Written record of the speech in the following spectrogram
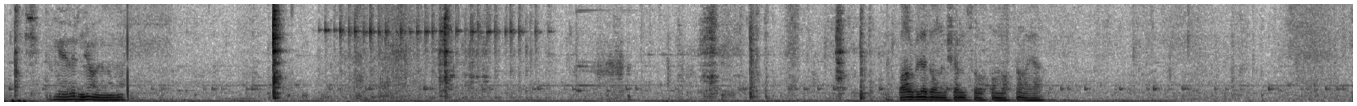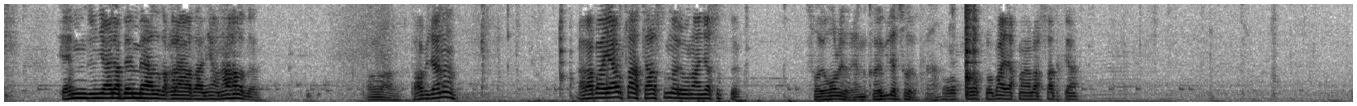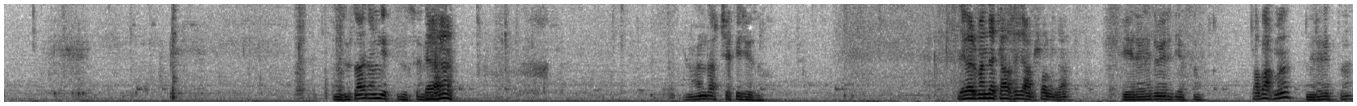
Gelir niye oluyor ama. Bal bile donmuş hem de soğuktan baksana ya. Hem dünyayla bembeyazdı da kırağıdan ya ne halıdı. Allah Allah. Tabii canım. Araba yarım saat çalışsınlar yoğun sıktı. Soyuk oluyor hem köy bile soyuk ya. Soğuk soğuk soba yakmaya başladık ya. Müdürtay'dan mı getirdin sen? Ehe. Andar çekeceğiz o. Değirmende çalışacağım sonunda. Bir yere gidiverdi ya sen. Tabak mı? Nereye gitti lan?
